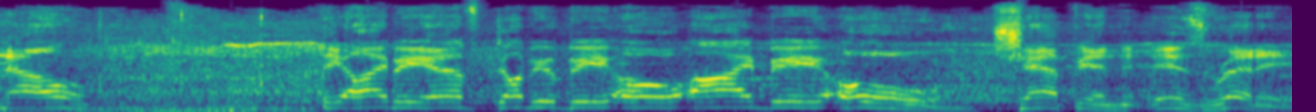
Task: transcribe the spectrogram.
And now, the IBF WBO IBO champion is ready.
